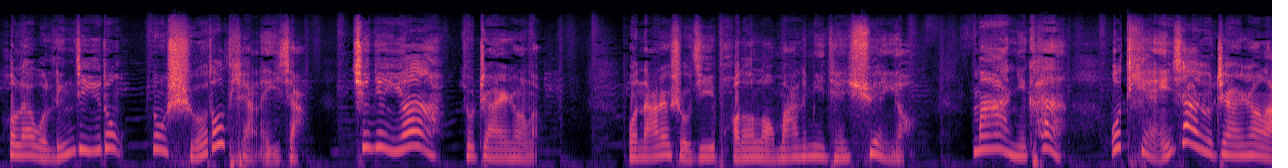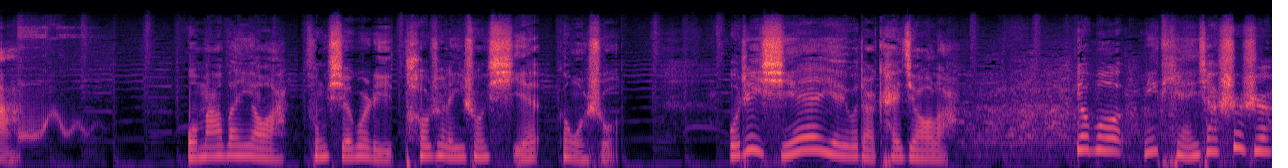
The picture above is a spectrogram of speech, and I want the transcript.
后来我灵机一动，用舌头舔了一下，轻轻一按啊就粘上了。我拿着手机跑到老妈的面前炫耀。妈，你看我舔一下就粘上了。我妈弯腰啊，从鞋柜里掏出来一双鞋，跟我说：“我这鞋也有点开胶了，要不你舔一下试试？”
